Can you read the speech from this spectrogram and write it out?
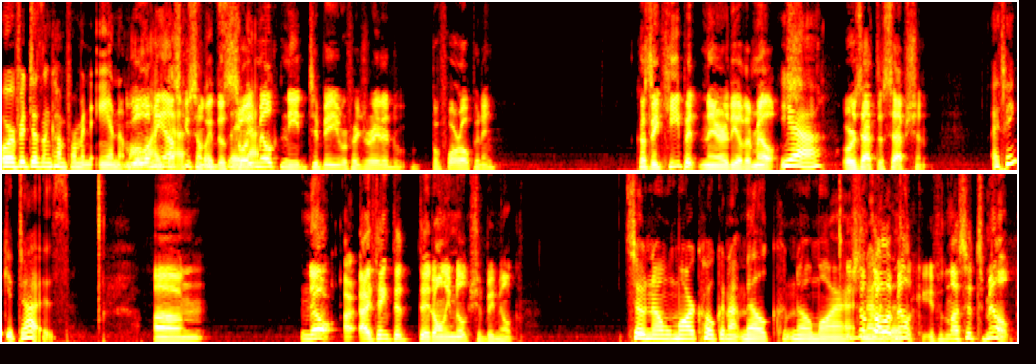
Or if it doesn't come from an animal. well, let I me ask you something. Let's Does soy that. milk need to be refrigerated before opening? Because they keep it near the other milk. Yeah, Or is that deception? I think it does. Um, no, I, I think that, that only milk should be milk. So no more coconut milk, no more. You just don't none call of it milk if, unless it's milk.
